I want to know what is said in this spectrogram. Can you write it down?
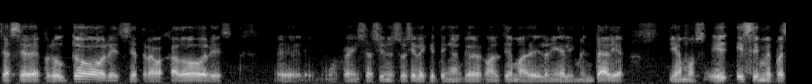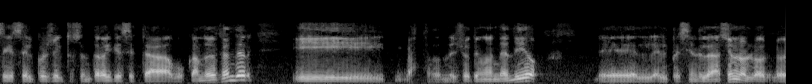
ya sea de productores, sea trabajadores, eh, organizaciones sociales que tengan que ver con el tema de la unidad alimentaria. Digamos, e, ese me parece que es el proyecto central que se está buscando defender y hasta donde yo tengo entendido, el, presidente de la Nación lo,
